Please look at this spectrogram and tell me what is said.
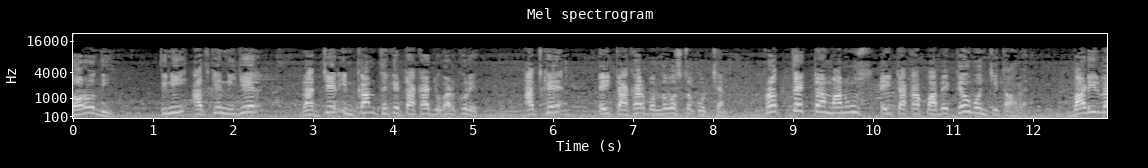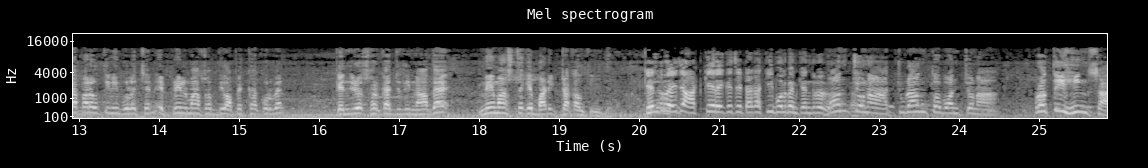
দরদি। তিনি আজকে নিজের রাজ্যের ইনকাম থেকে টাকা জোগাড় করে আজকে এই টাকার বন্দোবস্ত করছেন। প্রত্যেকটা মানুষ এই টাকা পাবে কেউ বঞ্চিত হবে না। বাড়ির ব্যাপারেও তিনি বলেছেন এপ্রিল মাস অবধি অপেক্ষা করবেন। কেন্দ্রীয় সরকার যদি না দেয় মে মাস থেকে বাড়ির টাকাও তিনি দেবেন। কেন্দ্র এই যে আটকে রেখেছে টাকা কি বলবেন কেন্দ্র বঞ্চনা চূড়ান্ত বঞ্চনা প্রতিহিংসা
